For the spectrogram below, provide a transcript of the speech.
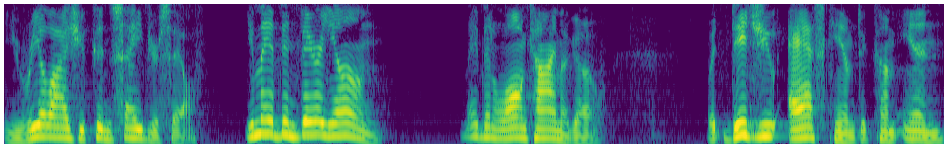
You realized you couldn't save yourself. You may have been very young, it may have been a long time ago. But did you ask Him to come in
